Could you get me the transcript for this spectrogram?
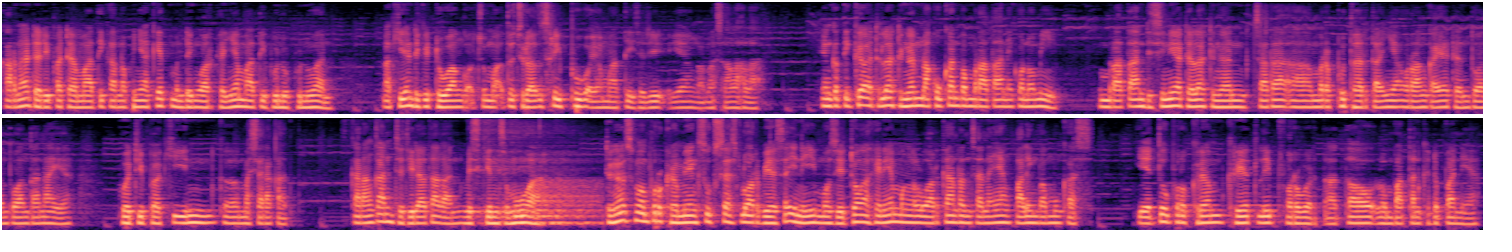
Karena daripada mati karena penyakit, mending warganya mati bunuh-bunuhan. Lagian dikit doang kok, cuma 700 ribu kok yang mati, jadi ya nggak masalah lah. Yang ketiga adalah dengan melakukan pemerataan ekonomi. Pemerataan di sini adalah dengan cara uh, merebut hartanya orang kaya dan tuan-tuan tanah ya, buat dibagiin ke masyarakat sekarang kan jadi rata kan, miskin semua. Dengan semua program yang sukses luar biasa ini, Mo Zedong akhirnya mengeluarkan rencana yang paling pamungkas, yaitu program Great Leap Forward atau lompatan ke depan ya.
